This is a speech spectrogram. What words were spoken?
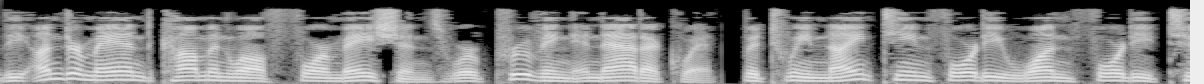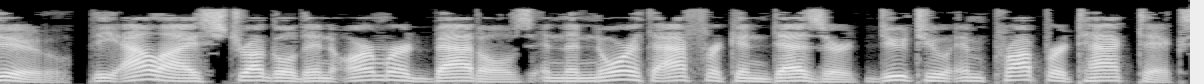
the undermanned Commonwealth formations were proving inadequate. Between 1941–42, the Allies struggled in armoured battles in the North African desert due to improper tactics,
